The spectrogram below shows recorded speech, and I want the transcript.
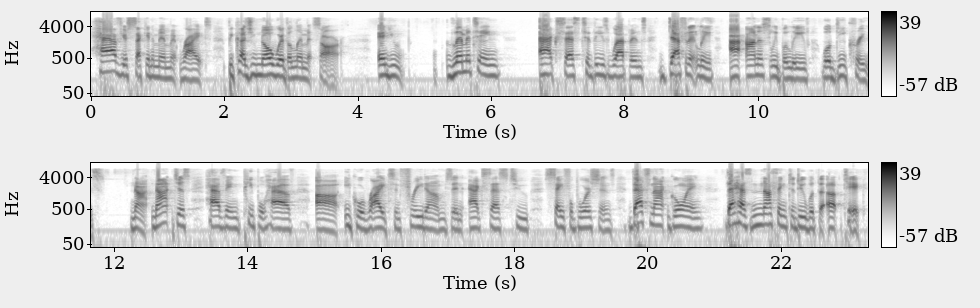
have your Second Amendment rights because you know where the limits are. And you limiting access to these weapons definitely, I honestly believe, will decrease. Not not just having people have uh, equal rights and freedoms and access to safe abortions. That's not going. That has nothing to do with the uptick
